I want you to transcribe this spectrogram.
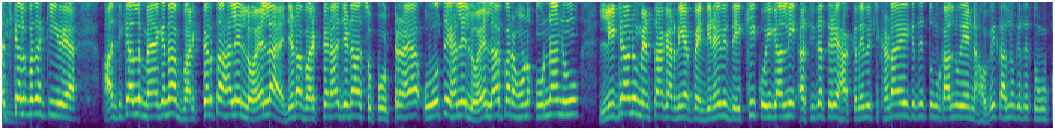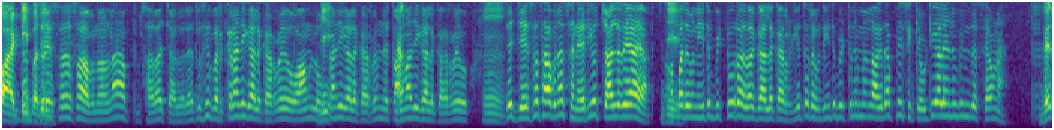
ਅੱਜ ਕੱਲ ਪਤਾ ਕੀ ਹੋਇਆ? ਅੱਜ ਕੱਲ ਮੈਂ ਕਹਿੰਦਾ ਵਰਕਰ ਤਾਂ ਹਲੇ ਲੋਇਲ ਹੈ ਜਿਹੜਾ ਵਰਕਰ ਆ ਜਿਹੜਾ ਸਪੋਰਟਰ ਹੈ ਉਹ ਤੇ ਹਲੇ ਲੋਇਲ ਹੈ ਪਰ ਹੁਣ ਉਹਨਾਂ ਨੂੰ ਲੀਡਰਾਂ ਨੂੰ ਮਿੰਨਤਾਂ ਕਰਨੀਆਂ ਪੈਂਦੀਆਂ ਨੇ ਵੀ ਦੇਖੀ ਕੋਈ ਗੱਲ ਨਹੀਂ ਅਸੀਂ ਤਾਂ ਤੇਰੇ ਹੱਕ ਦੇ ਵਿੱਚ ਖੜਾਂਗੇ ਕਿਤੇ ਤੂੰ ਕੱਲ ਨੂੰ ਇਹ ਨਾ ਹੋਵੇ ਕੱਲ ਨੂੰ ਕਿਤੇ ਤੂੰ ਪਾਰਟੀ ਬਦਲ। ਜਿਸ ਹਿਸਾਬ ਨਾਲ ਨਾ ਸਾਰਾ ਚੱਲ ਰਿਹਾ ਤੁਸੀਂ ਵਰਕਰਾਂ ਦੀ ਗੱਲ ਕਰ ਰਹੇ ਹੋ ਆਮ ਲੋਕਾਂ ਦੀ ਗੱਲ ਕਰ ਰਹੇ ਹੋ ਨੇਤਾਵਾਂ ਦੀ ਗੱਲ ਕਰ ਰਹੇ ਹੋ ਤੇ ਜਿਸ ਹਿਸਾਬ ਨਾਲ ਸਿਨੈਰੀਓ ਚੱਲ ਰਿਹਾ ਆ ਆਪਾਂ ਰਵਨੀਤ ਬਿੱਟੂ ਦਾ ਗੱਲ ਕਰ ਲਈਏ ਤੇ ਰਵਨੀਤ ਬਿੱਟੂ ਨੇ ਮੈਨੂੰ ਲੱਗਦਾ ਆਪਣੀ ਸਿਕਿਉਰਿਟੀ ਵਾਲਿਆਂ ਨੂੰ ਵੀ ਨਹੀਂ ਦੱਸਿਆ ਹੋਣਾ। ਬਿਲ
